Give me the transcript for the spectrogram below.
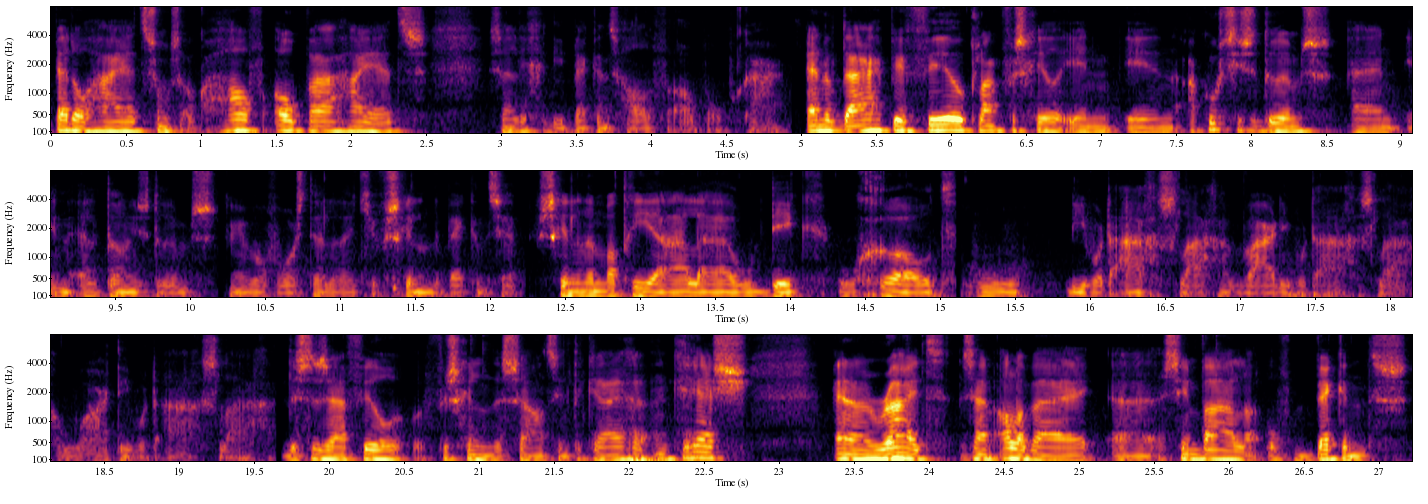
pedal hi-hat, soms ook half open hi-hats. Dus dan liggen die bekkens half open op elkaar. En ook daar heb je veel klankverschil in, in akoestische drums en in elektronische drums. Kun je je wel voorstellen dat je verschillende bekkens hebt. Verschillende materialen, hoe dik, hoe groot, hoe die wordt aangeslagen, waar die wordt aangeslagen, hoe hard die wordt aangeslagen. Dus er zijn veel verschillende sounds in te krijgen. Een crash en een ride zijn allebei uh, of bekkens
